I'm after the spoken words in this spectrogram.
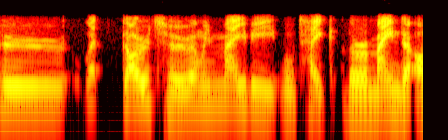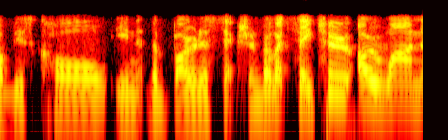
who let's go to, and we maybe will take the remainder of this call in the bonus section. But let's see, two oh one.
